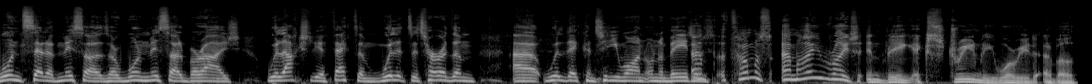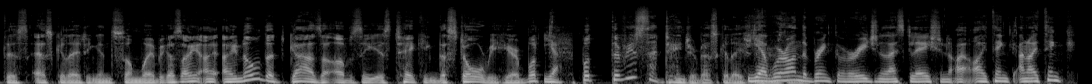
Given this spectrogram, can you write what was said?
one set of missiles or one missile barrage will actually affect them. Will it deter them? Uh, will they continue on unabated? Uh, Thomas, am I right in being extremely worried about this escalating in some way? Because I, I, I know that Gaza obviously is taking the story here, but Yeah. but there is that danger of escalation. Yeah, we're on the brink of a regional escalation. I, I think, and I think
